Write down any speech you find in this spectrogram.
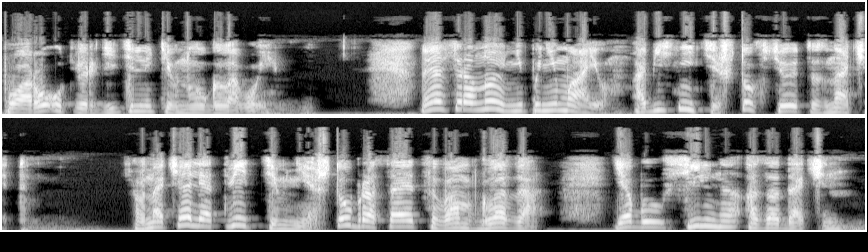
Пуаро утвердительно кивнул головой. «Но я все равно не понимаю. Объясните, что все это значит?» «Вначале ответьте мне, что бросается вам в глаза. Я был сильно озадачен».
